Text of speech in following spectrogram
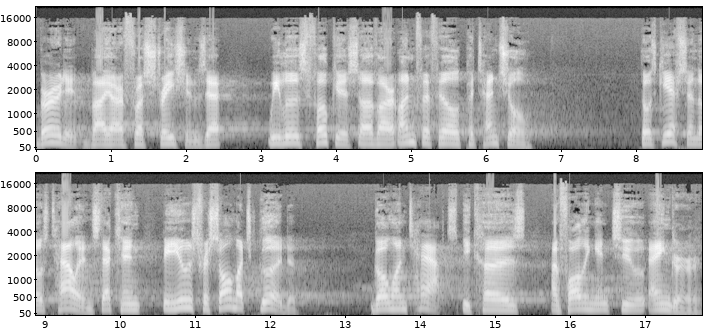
burdened by our frustrations that we lose focus of our unfulfilled potential. Those gifts and those talents that can be used for so much good go untapped because I'm falling into anger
